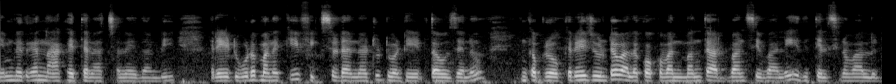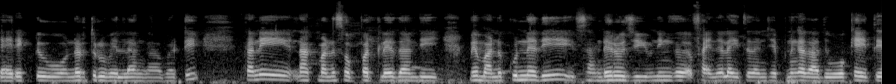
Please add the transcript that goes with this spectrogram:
ఏం లేదు కానీ నాకైతే నచ్చలేదండి. రేటు కూడా మనకి ఫిక్స్డ్ అన్నట్టు ట్వంటీ ఎయిట్ థౌజండ్. ఇంకా బ్రోకరేజ్ ఉంటే వాళ్ళకి ఒక వన్ మంత్ అడ్వాన్స్ ఇవ్వాలి. ఇది తెలిసిన వాళ్ళు డైరెక్ట్ ఓనర్ త్రూ వెళ్ళాం కాబట్టి. కానీ నాకు మనసు ఒప్పట్లేదండి. మేము అనుకున్నది సండే రోజు ఈవినింగ్ ఫైనల్ అవుతుంది అని చెప్పిన కదా అది ఓకే అయితే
